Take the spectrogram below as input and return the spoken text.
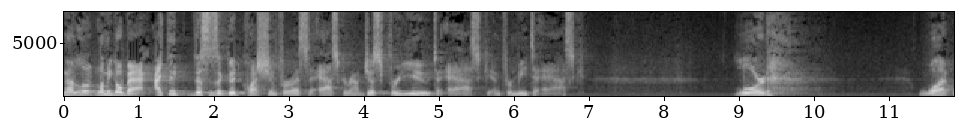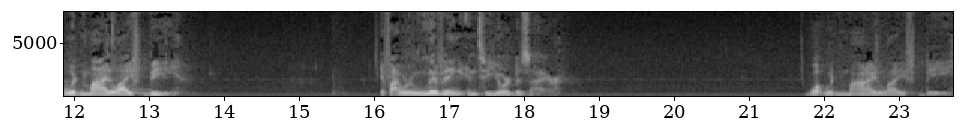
now let me go back. I think this is a good question for us to ask around, just for you to ask and for me to ask. Lord, what would my life be if I were living into your desire? What would my life be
